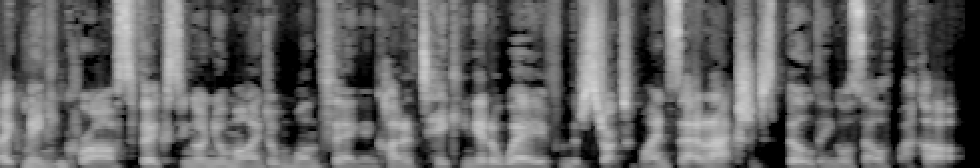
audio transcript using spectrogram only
like mm-hmm. making crafts, focusing on your mind on one thing and kind of taking it away from the destructive mindset and actually just building yourself back up.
